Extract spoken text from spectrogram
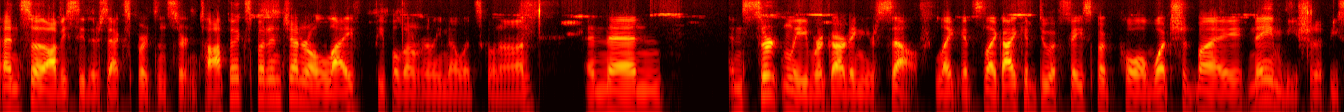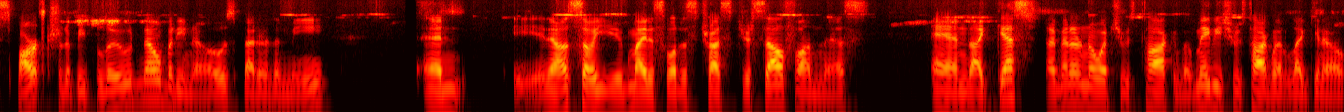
And so obviously there's experts in certain topics, but in general life, people don't really know what's going on. And then, and certainly regarding yourself, like it's like I could do a Facebook poll. What should my name be? Should it be Spark? Should it be Blue? Nobody knows better than me. And you know, so you might as well just trust yourself on this. And I guess I, mean, I don't know what she was talking about. Maybe she was talking about like you know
